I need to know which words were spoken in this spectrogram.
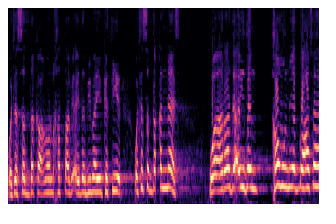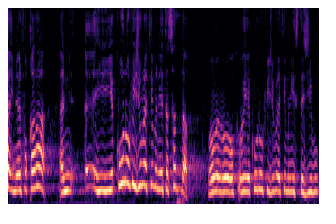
وتصدق عمر الخطاب أيضا بمال كثير وتصدق الناس. وأراد أيضا قوم من الضعفاء من الفقراء أن يكونوا في جملة من يتصدق ويكونوا في جملة من يستجيب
